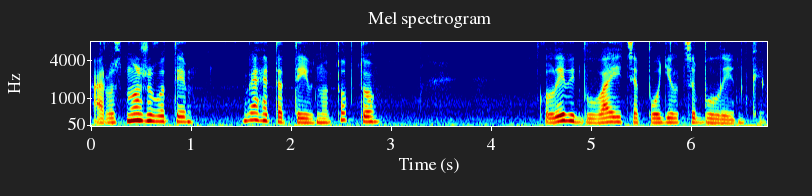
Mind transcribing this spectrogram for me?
а розмножувати вегетативно, тобто, коли відбувається поділ цибулинки.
